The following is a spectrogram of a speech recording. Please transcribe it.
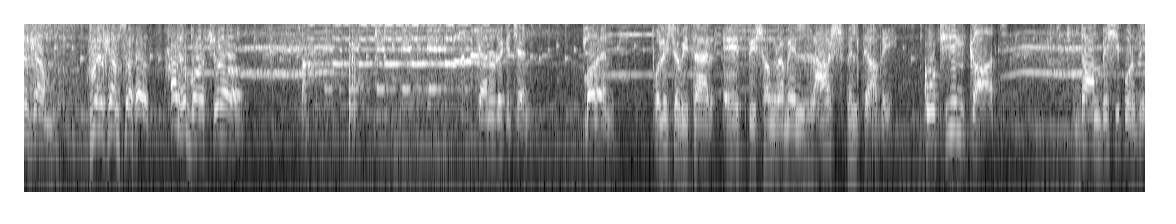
ওয়েলকাম ওয়েলকাম সোহেল আরে বসো। কেন ডেকেছেন? বলেন। পুলিশ অফিসার এসপি সংগ্রামের লাশ ফেলতে হবে। কঠিন কাজ। দাম বেশি পড়বে।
